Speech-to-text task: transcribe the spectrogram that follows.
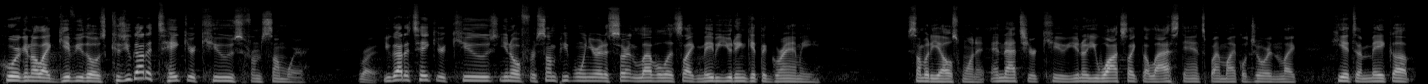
who are gonna like give you those because you got to take your cues from somewhere. Right. You got to take your cues. You know, for some people, when you're at a certain level, it's like maybe you didn't get the Grammy, somebody else won it, and that's your cue. You know, you watch like The Last Dance by Michael Jordan, like he had to make up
